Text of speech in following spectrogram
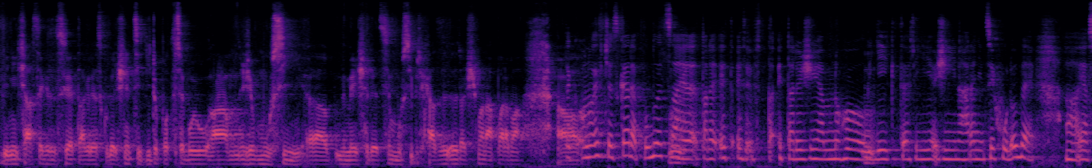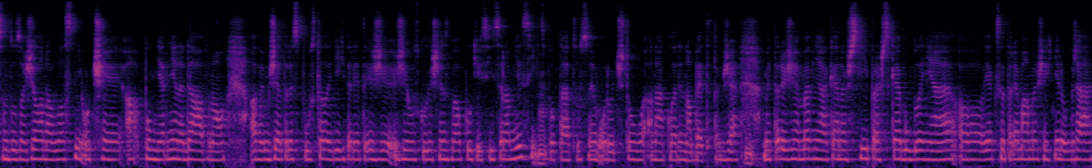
v jiných částech světa, kde skutečně cítí to potřebuju a že musí eh, vymýšlet věci, musí přicházet s dalšíma nápadama. Tak ono i v České republice hmm. je tady, i, i tady žije mnoho hmm. lidí, kteří žijí na hranici chudoby. Já jsem to zažila na vlastní oči a poměrně nedávno a vím, že je tady spousta lidí, kteří žijou skutečně z 2,5 tisíce na měsíc hmm. po té, co se jim odočtou a náklady na byt. Takže hmm. my tady žijeme v nějaké naší pražské bublině, eh, jak se tady máme všichni dobře,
